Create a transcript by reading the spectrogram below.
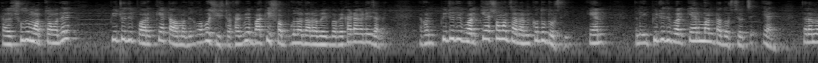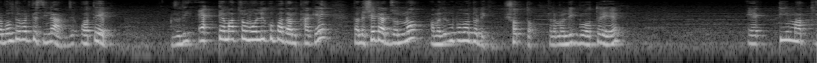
তাহলে শুধুমাত্র আমাদের পি টু দি পাওয়ার কেটা আমাদের অবশিষ্ট থাকবে, বাকি সবগুলো ধারাবাহিকভাবে কাটাকাটি যাবে। এখন পি টু দি পাওয়ার কে সমাচার আমি কত ধরছি? এন তাহলে এই পি টু দি পাওয়ার কে এর মানটা ধরছি হচ্ছে এন তাহলে আমরা বলতে পারতেছি না যে অতএব যদি একটা মাত্র মৌলিক উপাদান থাকে, তাহলে সেটার জন্য আমাদের উপপাদ্যটি কি? সত্য। তাহলে আমরা লিখব অতএব একটি মাত্র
